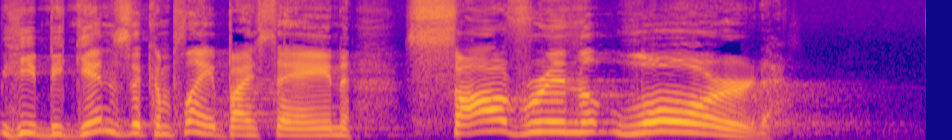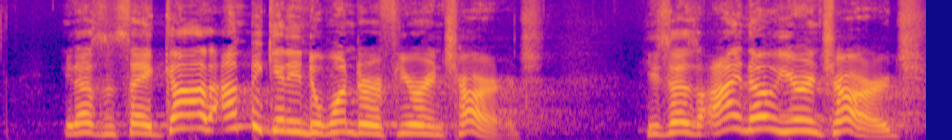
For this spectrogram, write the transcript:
he begins the complaint by saying, Sovereign Lord. He doesn't say, God, I'm beginning to wonder if you're in charge. He says, I know you're in charge.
